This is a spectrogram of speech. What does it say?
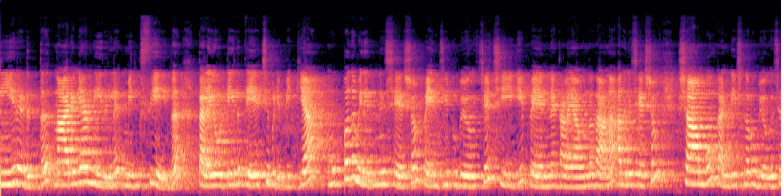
നീരെടുത്ത് നാരങ്ങാ നീരിൽ മിക്സ് ചെയ്ത് തലയോട്ടിയിൽ തേച്ച് പിടിപ്പിക്കുക. മുപ്പത് മിനിറ്റിന് ശേഷം പെൻ ചീപ്പ് ഉപയോഗിച്ച് ചീകി പെനിനെ കളയാവുന്നതാണ്. അതിനുശേഷം ഷാമ്പൂ കണ്ടീഷണർ ഉപയോഗിച്ച്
